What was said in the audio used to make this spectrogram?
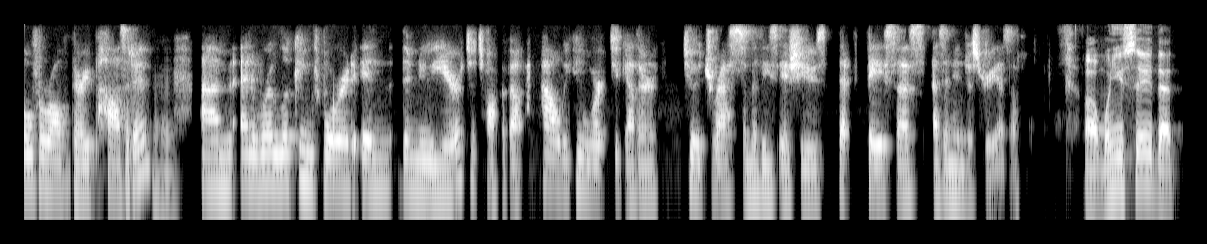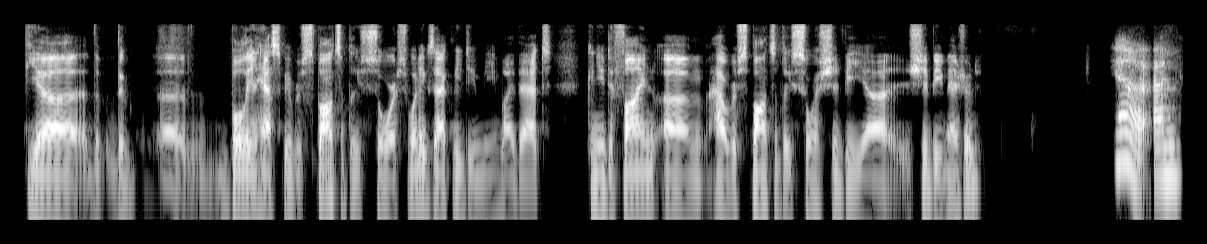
overall very positive. Mhm. Um, and we're looking forward in the new year to talk about how we can work together to address some of these issues that face us as an industry as a whole. Uh, when you say that the uh, the, the uh, bullion has to be responsibly sourced, what exactly do you mean by that? Can you define um, how responsibly sourced should be uh, should be measured? Yeah. Um,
